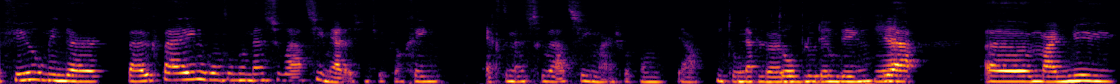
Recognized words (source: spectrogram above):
veel minder buikpijn rondom mijn menstruatie. Maar ja, dat is natuurlijk dan geen echte menstruatie, maar een soort van ja, neppe doorbloeding. bloeding. Ja. Ja. Eh, maar nu,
